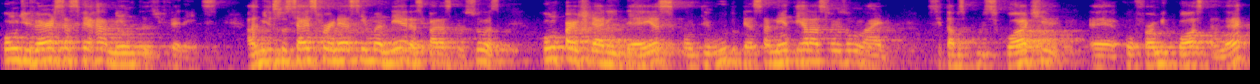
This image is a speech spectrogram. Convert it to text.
com diversas ferramentas diferentes. As mídias sociais fornecem maneiras para as pessoas compartilharem ideias, conteúdo, pensamento e relações online, citados por Scott, é, conforme Costa, né?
